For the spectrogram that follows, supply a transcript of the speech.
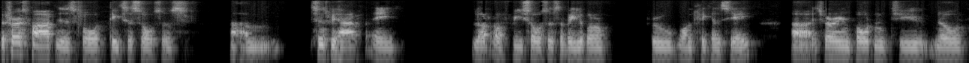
The first part is for data sources. Um, since we have a lot of resources available through one-click LCA, uh, it's very important to know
